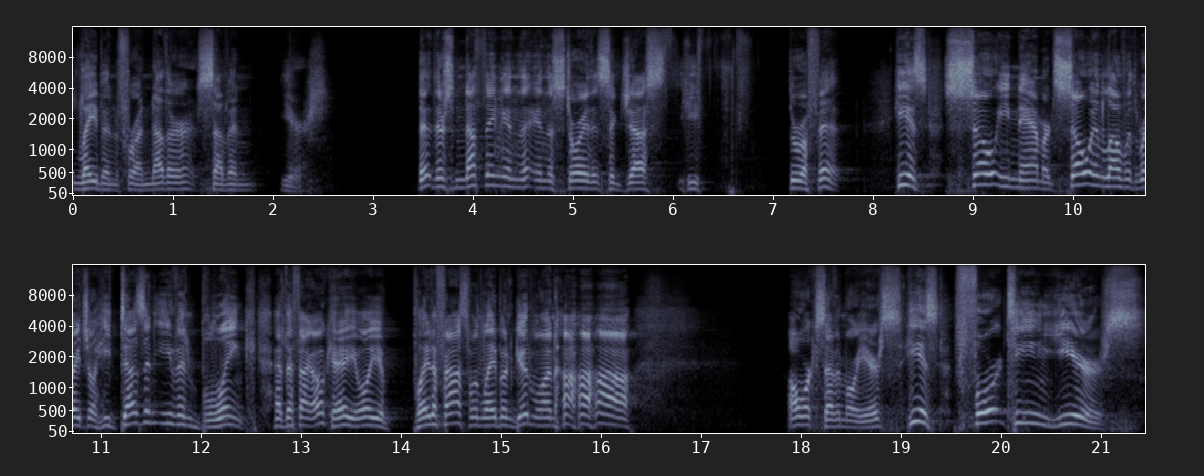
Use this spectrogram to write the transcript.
Laban for another seven years. There's nothing in the, in the story that suggests he threw a fit. He is so enamored, so in love with Rachel, he doesn't even blink at the fact, okay, well, you played a fast one, Laban, good one. Ha ha ha. I'll work seven more years. He is 14 years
